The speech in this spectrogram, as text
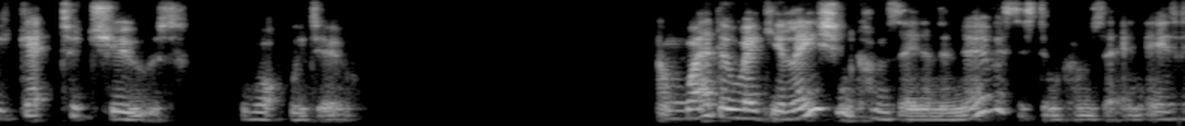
we get to choose what we do. And where the regulation comes in and the nervous system comes in is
